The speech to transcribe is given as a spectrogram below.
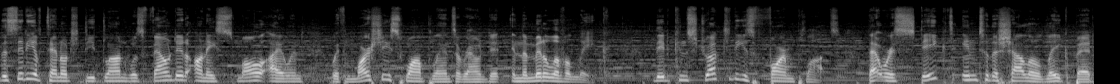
The city of Tenochtitlan was founded on a small island with marshy swamplands around it in the middle of a lake. They'd construct these farm plots that were staked into the shallow lake bed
